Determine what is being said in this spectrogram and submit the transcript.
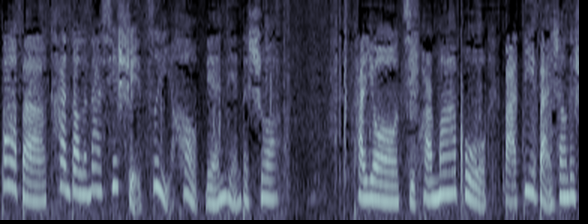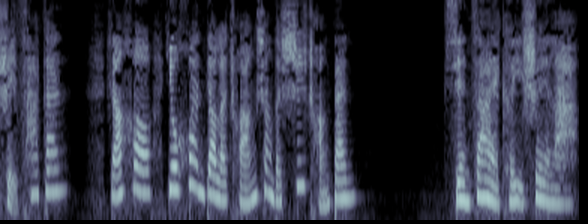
爸爸看到了那些水渍以后，连连的说：“他用几块抹布把地板上的水擦干，然后又换掉了床上的湿床单。现在可以睡啦。”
